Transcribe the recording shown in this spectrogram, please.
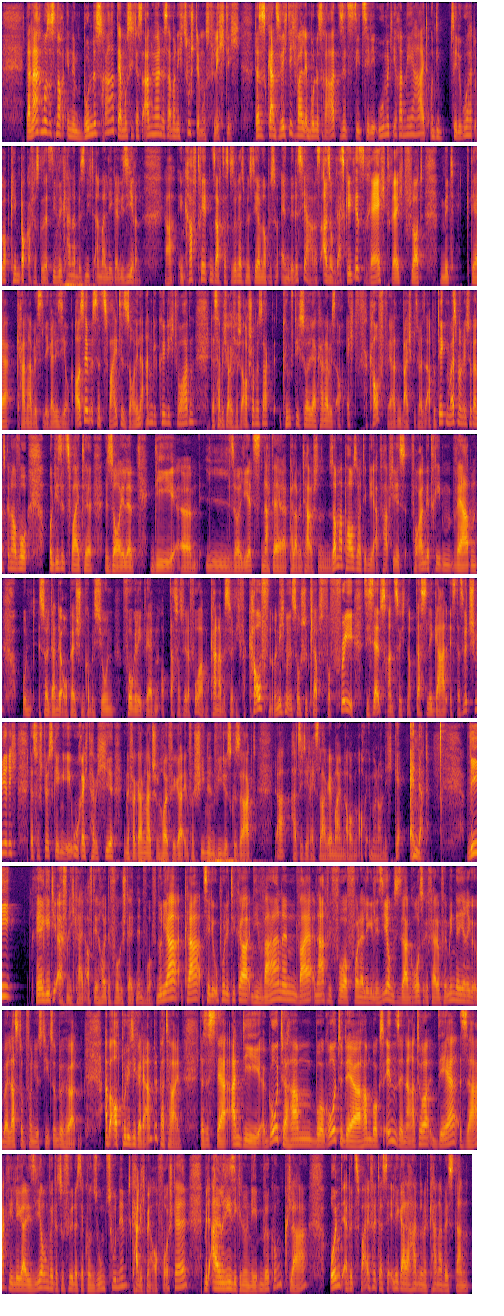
Danach muss es noch in den Bundesrat, der muss sich das anhören, ist aber nicht zustimmungspflichtig. Das ist ganz wichtig, weil im Bundesrat sitzt die CDU mit ihrer Mehrheit und die CDU hat überhaupt keinen Bock auf das Gesetz. Die will Cannabis nicht einmal legalisieren. Ja, in Kraft treten, sagt das Gesundheitsministerium noch bis zum Ende des Jahres. Also das geht jetzt recht, recht flott mit der Cannabis-Legalisierung. Außerdem ist eine zweite Säule angekündigt worden. Das habe ich euch auch schon gesagt. Künftig soll ja Cannabis auch echt verkauft werden, beispielsweise Apotheken, weiß man nicht so ganz genau wo. Und diese zweite Säule, die ähm, soll jetzt nach der parlamentarischen Sommerpause, nachdem die verabschiedet ist, vorangetrieben werden. Und es soll dann der Europäischen Kommission vorgelegt werden, ob das, was wir da vorhaben, Cannabis wirklich verkaufen und nicht nur in Social Clubs for free sich selbst ranzüchten, ob das legal ist. Das wird schwierig. Das verstößt gegen EU-Recht, habe ich hier in der Vergangenheit schon häufiger in verschiedenen Videos gesagt. Da hat sich die Rechtslage in meinen Augen auch immer noch nicht geändert. Wie reagiert die Öffentlichkeit auf den heute vorgestellten Entwurf? Nun ja, klar, CDU-Politiker, die warnen nach wie vor vor der Legalisierung. Sie sagen große Gefährdung für Minderjährige, Überlastung von Justiz und Behörden. Aber auch Politiker der Ampelparteien, das ist der Andi Gothe, Hamburg-Rote, der Hamburgs Innensenator, der sagt, die Legalisierung wird dazu führen, dass der Konsum zunimmt, kann ich mir auch vorstellen, mit allen Risiken und Nebenwirkungen, klar. Und er bezweifelt, dass der illegale Handel mit Cannabis dann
